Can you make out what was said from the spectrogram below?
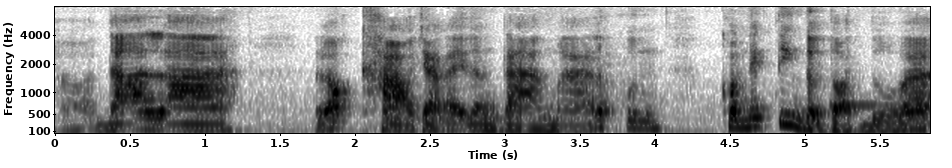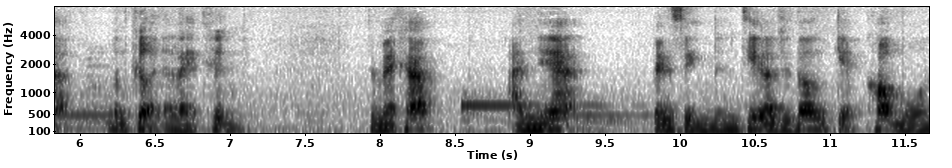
เอ่อดารา แล้วข่าวจากอะไรต่างๆ มา แล้วคุณ connecting the dot ดูว่ามันเกิดอะไรขึ้น ใช่ไหมครับ อันเนี้ยเป็นสิ่งหนึ่งที่เราจะต้องเก็บข้อมูล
